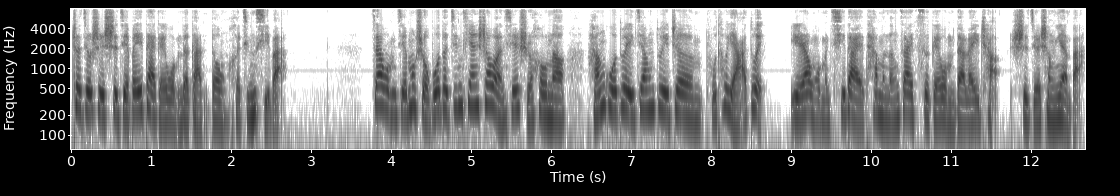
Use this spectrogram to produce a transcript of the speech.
这就是世界杯带给我们的感动和惊喜吧。在我们节目首播的今天稍晚些时候呢，韩国队将对阵葡萄牙队，也让我们期待他们能再次给我们带来一场视觉盛宴吧。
